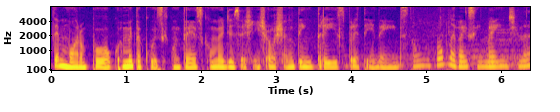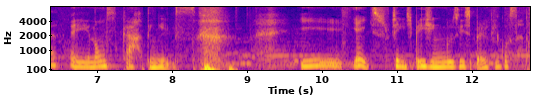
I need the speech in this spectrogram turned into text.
Demora um pouco, é muita coisa que acontece. Como eu disse, a Shin Shang tem três pretendentes. Então vamos levar isso em mente, né? E não descartem eles. e, e é isso. Gente, beijinhos e espero que tenham gostado.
